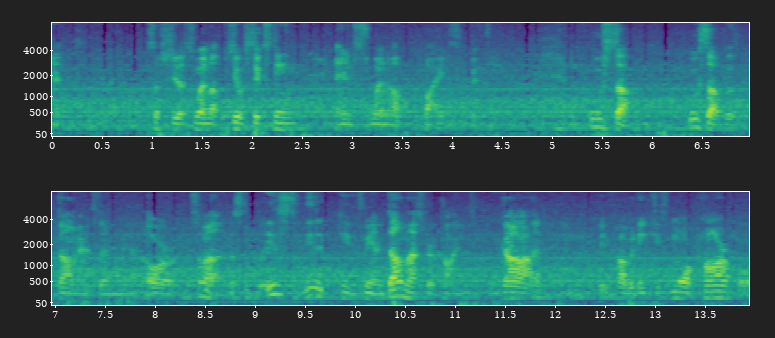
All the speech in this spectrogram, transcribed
yeah, so she just went up. She was 16 and just went up by 15. Usopp Usopp was a dumbass then, man. Or somehow, he's, he's being a dumbass for calling God. They probably he's more powerful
